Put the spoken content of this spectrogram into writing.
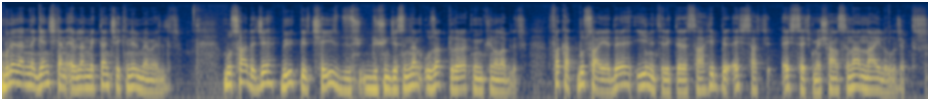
Bu nedenle gençken evlenmekten çekinilmemelidir. Bu sadece büyük bir çeyiz düşüncesinden uzak durarak mümkün olabilir. Fakat bu sayede iyi niteliklere sahip bir eş, seç eş seçme şansına nail olacaktır.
